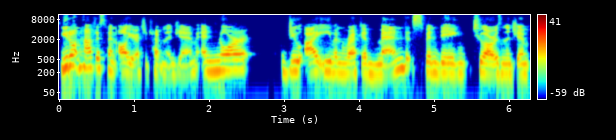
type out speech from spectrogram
You don't have to spend all your extra time in the gym, and nor do I even recommend spending two hours in the gym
